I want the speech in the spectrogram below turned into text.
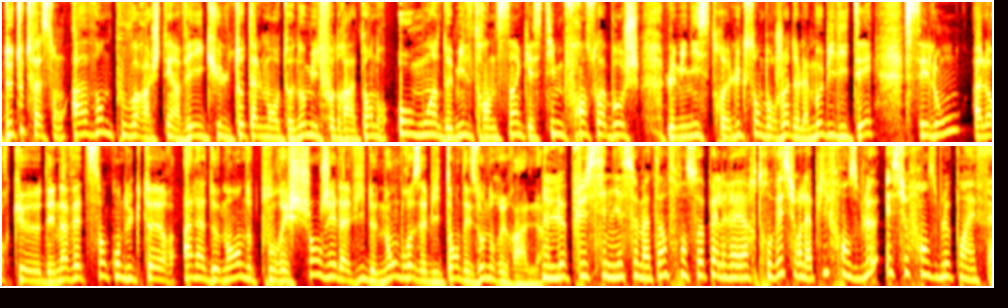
De toute façon, avant de pouvoir acheter un véhicule totalement autonome, il faudra attendre au moins 2035, estime François Bauche, le ministre luxembourgeois de la mobilité. C'est long, alors que des navettes sans conducteur à la demande pourraient changer la vie de nombreux habitants des zones rurales. Le plus signé ce matin, François Pelleret, retrouvé sur l'appli France Bleu et sur francebleu.fr.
